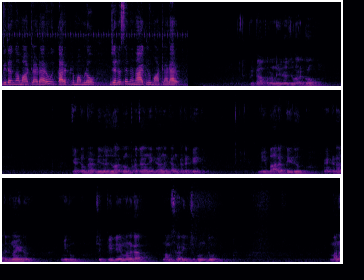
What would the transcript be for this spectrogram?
విధంగా మాట్లాడారు. ఈ కార్యక్రమంలో జనసేన నాయకులు మాట్లాడారు. పిఠాపురం నియోజకవర్గం జగ్గంపేట నియోజకవర్గం ప్రజానీకానికి అంతటికి మీ భారతీయుడు వెంకటాద్రి నాయుడు మీకు చెప్పేదేమనగా నమస్కరించుకుంటూ మన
